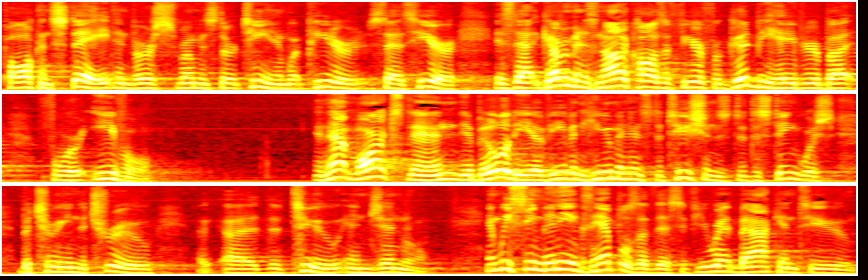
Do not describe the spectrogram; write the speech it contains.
Paul can state in verse Romans 13, and what Peter says here, is that government is not a cause of fear for good behavior, but for evil. And that marks then the ability of even human institutions to distinguish between the true, uh, the two in general. And we see many examples of this. If you went back into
